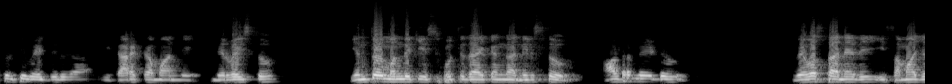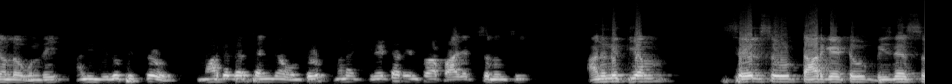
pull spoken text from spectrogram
ప్రకృతి వైద్యులుగా ఈ కార్యక్రమాన్ని నిర్వహిస్తూ ఎంతో మందికి స్ఫూర్తిదాయకంగా నిలుస్తూ ఆల్టర్నేటివ్ వ్యవస్థ అనేది ఈ సమాజంలో ఉంది అని నిరూపిస్తూ మార్గదర్శకంగా ఉంటూ మన గ్రేటర్ ఇన్ఫ్రా ప్రాజెక్ట్స్ నుంచి అనునిత్యం సేల్స్ టార్గెట్ బిజినెస్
